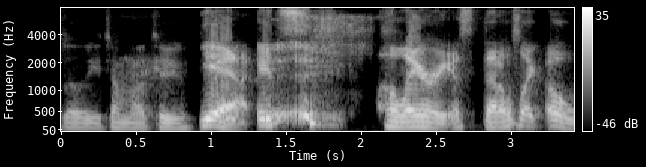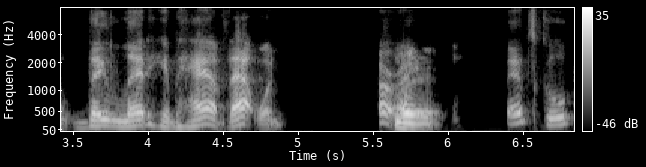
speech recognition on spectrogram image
what you're talking about too. Yeah, it's hilarious. That I was like, oh, they let him have that one. All right. right. That's cool.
